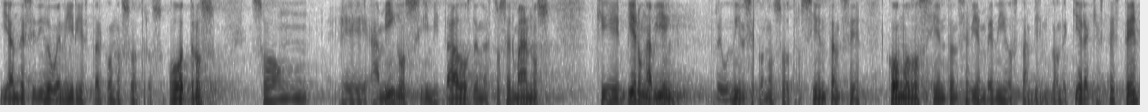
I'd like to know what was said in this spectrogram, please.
y han decidido venir y estar con nosotros. Otros son eh, amigos, invitados de nuestros hermanos que vieron a bien reunirse con nosotros. Siéntanse cómodos, siéntanse bienvenidos también. Donde quiera que usted esté,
